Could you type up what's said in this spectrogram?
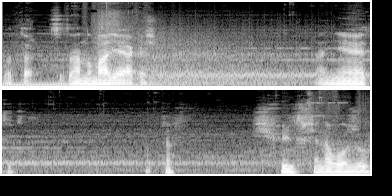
Bo to, co to anomalia jakaś? A nie, to... What the... Filtr się nałożył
